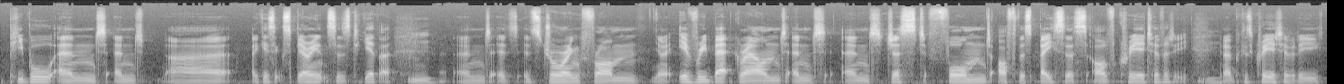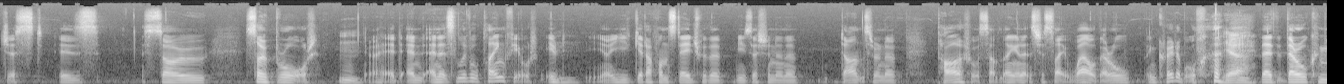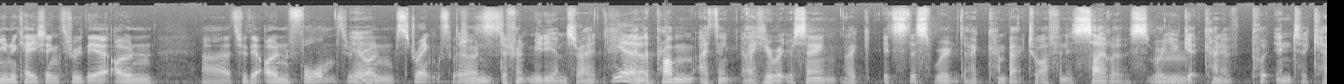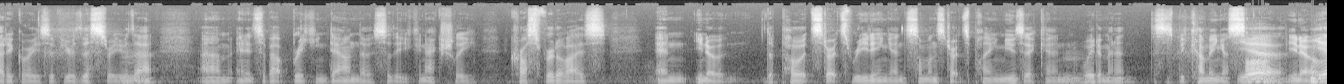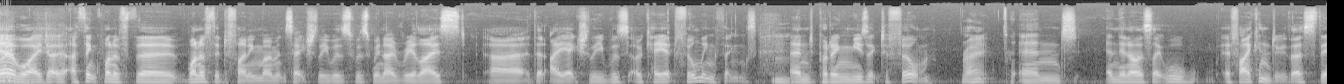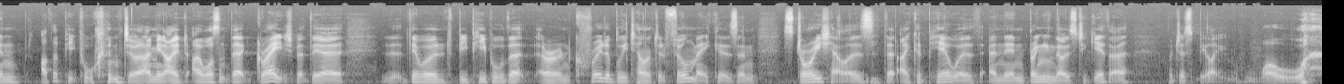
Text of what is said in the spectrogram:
people and and uh, I guess experiences together, Mm. and it's it's drawing from you know every background and and just formed off this basis of creativity, Mm. you know, because creativity just is so so broad, Mm. you know, it, and and it's a level playing field. It, Mhm. You know, you get up on stage with a musician and a dancer and a poet or something, and it's just like, wow, they're all incredible. Yeah. they're, they're all communicating through their own. Uh, through their own form, through their own strengths, which their own different mediums, right? Yeah. And the problem, I think, I hear what you're saying. Like, it's this word that I come back to often is silos, where you Mm. get kind of put into categories of you're this or you're Mm. that. Um, and it's about breaking down those so that you can actually cross fertilize. And, you know, the poet starts reading and someone starts playing music, and Mm. wait a minute, this is becoming a song, you know? Yeah, like- well, I think one of the one of the defining moments actually was was when I realized uh, that I actually was okay at filming things Mm. and putting music to film, right. and and then I was like, well, if I can do this, then other people can do it. I mean, I, I wasn't that great, but there there would be people that are incredibly talented filmmakers and storytellers Mm. that I could pair with, and then bringing those together would just be like, whoa,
